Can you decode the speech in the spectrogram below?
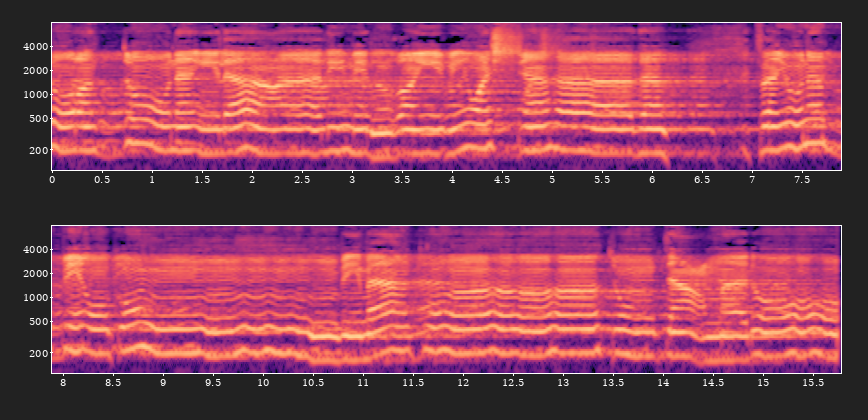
تردون إلى عالم الغيب والشهادة فينبئكم بما كنتم تعملون.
